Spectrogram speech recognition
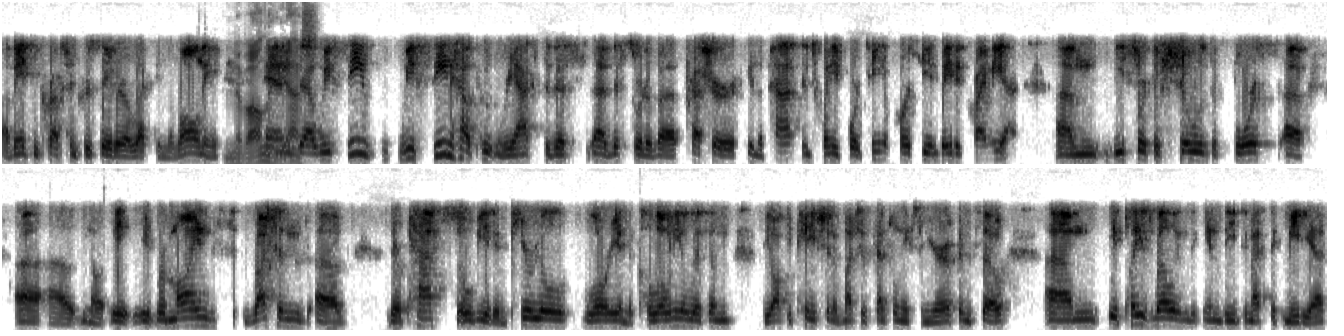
of anti-corruption crusader Alexei Navalny. Navalny, and yes. uh, we've seen we've seen how Putin reacts to this uh, this sort of uh, pressure in the past. In 2014, of course, he invaded Crimea. Um, these sorts of shows of force, uh, uh, uh, you know, it, it reminds Russians of their past Soviet imperial glory and the colonialism, the occupation of much of Central and Eastern Europe, and so um, it plays well in the, in the domestic media,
